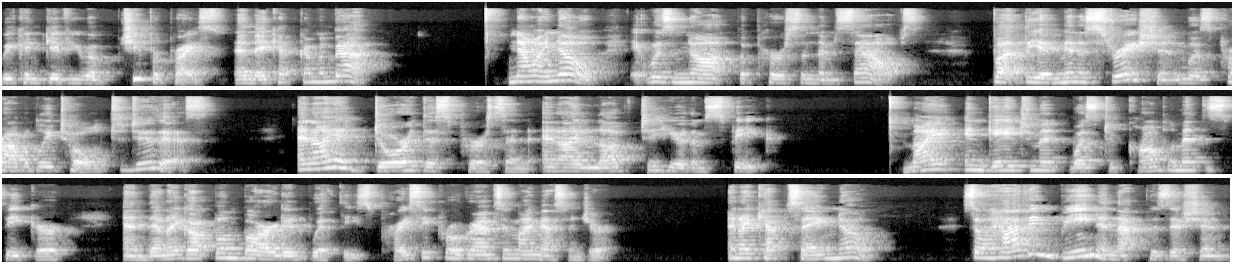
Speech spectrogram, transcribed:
We can give you a cheaper price. And they kept coming back. Now I know it was not the person themselves, but the administration was probably told to do this. And I adored this person and I loved to hear them speak. My engagement was to compliment the speaker, and then I got bombarded with these pricey programs in my messenger. And I kept saying no. So, having been in that position,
